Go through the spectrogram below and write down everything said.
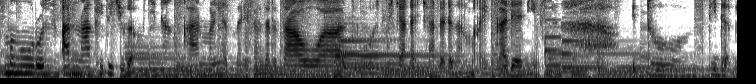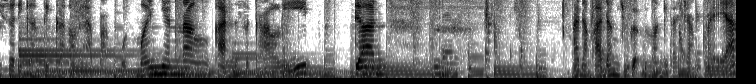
mengurus anak itu juga menyenangkan melihat mereka tertawa terus bercanda-canda dengan mereka dan it's itu tidak bisa digantikan oleh apa pun. Menyenangkan sekali dan uh, kadang-kadang juga memang kita capek ya.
